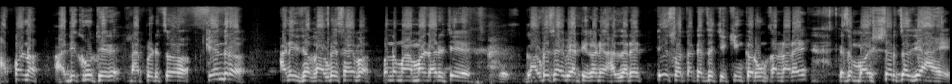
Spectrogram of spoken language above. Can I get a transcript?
आपण अधिकृत हे नापेडचं केंद्र आणि इथं गावडे साहेब पण महामंडळाचे गावडे साहेब या ठिकाणी हजर आहेत. ते स्वतः त्याचं चेकिंग करून करणार आहे. त्याचं मॉइश्चरचं जे आहे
